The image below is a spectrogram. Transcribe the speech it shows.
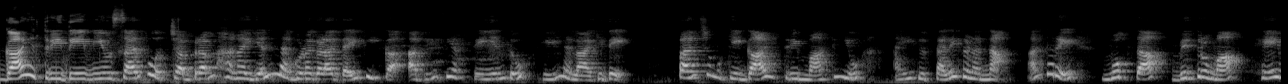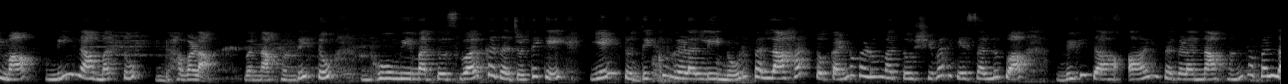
ಗಾಯತ್ರಿ ದೇವಿಯು ಸರ್ವೋಚ್ಚ ಬ್ರಹ್ಮನ ಎಲ್ಲ ಗುಣಗಳ ದೈವಿಕ ಅಭಿವ್ಯಕ್ತಿ ಎಂದು ಹೇಳಲಾಗಿದೆ. ಪಂಚಮುಖಿ ಗಾಯತ್ರಿ ಮಾತೆಯು ಐದು ತಲೆಗಳನ್ನು, ಅಂದರೆ ಮುಕ್ತ, ವಿದ್ರುಮ, ಹೇಮ, ನೀಲ ಮತ್ತು ಧವಳವನ್ನು ಹೊಂದಿದ್ದು, ಭೂಮಿ ಮತ್ತು ಸ್ವರ್ಗದ ಜೊತೆಗೆ ಎಂಟು ದಿಕ್ಕುಗಳಲ್ಲಿ ನೋಡಬಲ್ಲ ಹತ್ತು ಕಣ್ಣುಗಳು ಮತ್ತು ಶಿವನಿಗೆ ಸಲ್ಲುವ ವಿವಿಧ ಆಯುಧಗಳನ್ನು ಹೊಂದಬಲ್ಲ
